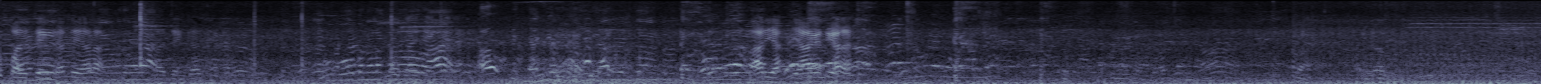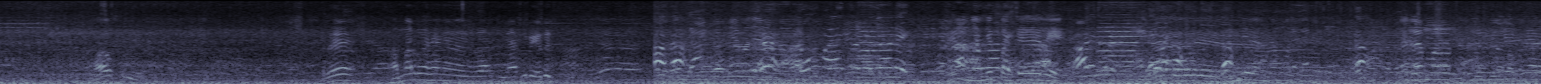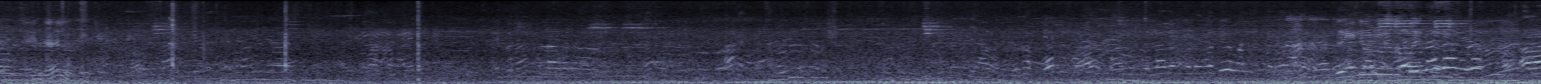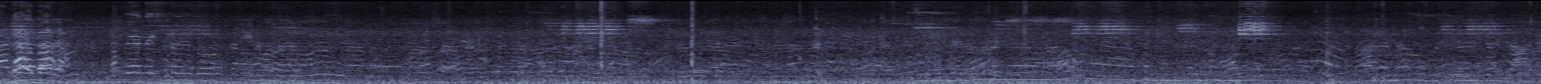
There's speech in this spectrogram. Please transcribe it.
ఒక పది టెంకాయలు తీయాలా పది టెంకాయలు మరి యాగండి కదా రే అమర్ రహేనా నాకు ఏదో మంది పచ్చేది Arada ba? Mamaya na siya.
